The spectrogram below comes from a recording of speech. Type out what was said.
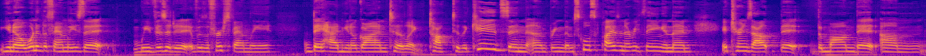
you know, one of the families that we visited, it was the first family they had you know gone to like talk to the kids and um, bring them school supplies and everything. And then it turns out that the mom that um,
